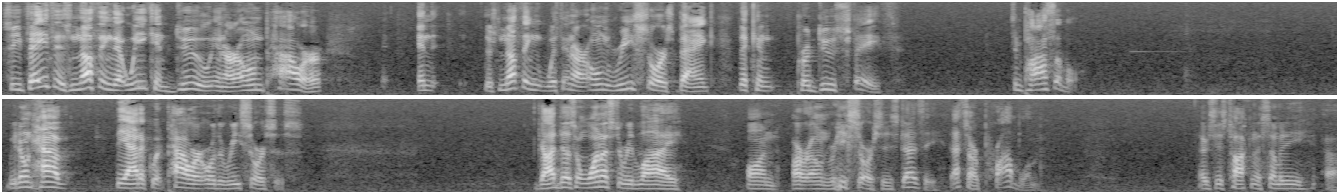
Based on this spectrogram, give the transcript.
See, faith is nothing that we can do in our own power. And there's nothing within our own resource bank that can produce faith. It's impossible. We don't have the adequate power or the resources. God doesn't want us to rely on our own resources, does He? That's our problem. I was just talking to somebody, uh,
